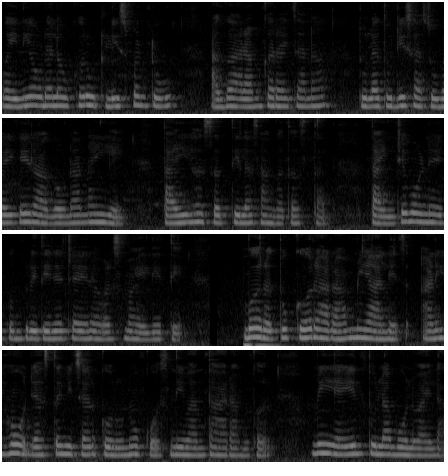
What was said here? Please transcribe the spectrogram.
वहिनी एवढ्या लवकर उठलीस पण तू? अगं आराम करायचा ना. तुला तुझी सासूबाई काही रागवणार नाही आहे ताई हसत तिला सांगत असतात. ताईंचे बोलणे ऐकून प्रीतीच्या चेहऱ्यावर स्माईल येते. बरं तू कर आराम मी आलेच आणि हो जास्त विचार करू नकोस निवांत आराम कर. मी येईल तुला बोलवायला.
